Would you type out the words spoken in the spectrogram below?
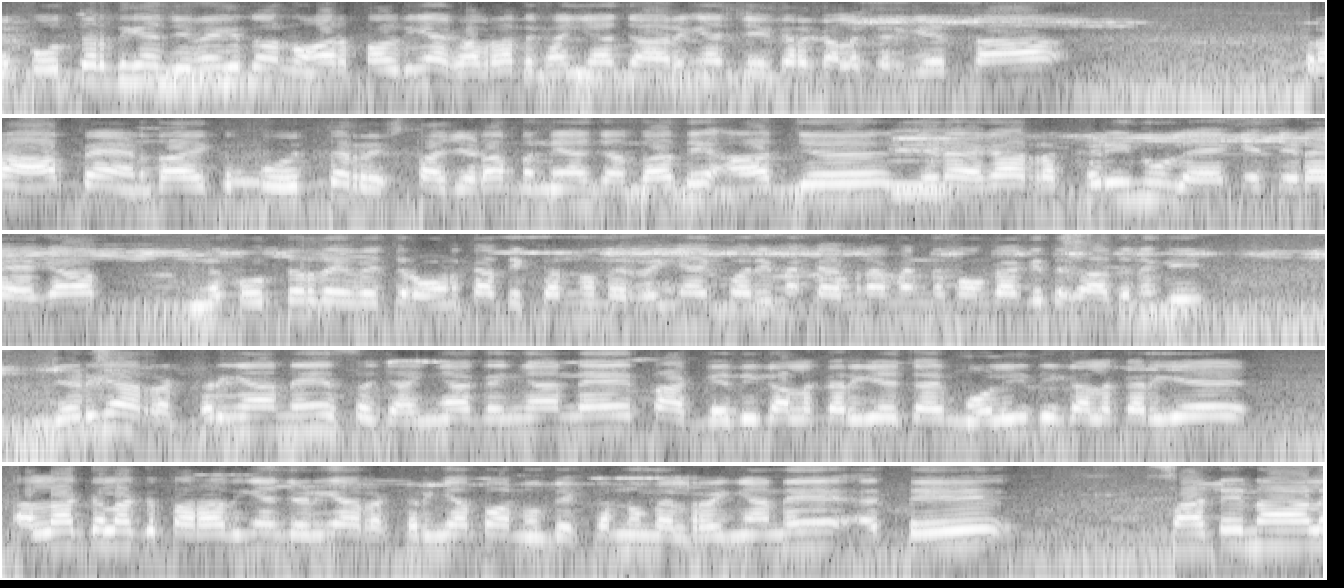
ਨਕੋਦਰ ਦੀਆਂ ਜਿਵੇਂ ਕਿ ਤੁਹਾਨੂੰ ਹਰ ਪਲ ਦੀਆਂ ਖਬਰਾਂ ਦਿਖਾਈਆਂ ਜਾ ਰਹੀਆਂ, ਜੇਕਰ ਗੱਲ ਕਰੀਏ ਤਾਂ ਭਰਾ, ਭੈਣ ਦਾ ਇੱਕ ਪਵਿੱਤਰ ਰਿਸ਼ਤਾ ਜਿਹੜਾ ਮੰਨਿਆ ਜਾਂਦਾ ਤੇ ਅੱਜ ਜਿਹੜਾ ਹੈਗਾ ਰੱਖੜੀ ਨੂੰ ਲੈ ਕੇ ਜਿਹੜਾ ਹੈਗਾ ਨਕੋਦਰ ਦੇ ਵਿੱਚ ਰੌਣਕਾਂ ਦੇਖਣ ਨੂੰ ਮਿਲ ਰਹੀਆਂ। ਇੱਕ ਵਾਰੀ ਮੈਂ ਕੈਮਰਾਮੈਨ ਨੂੰ ਕਹੂੰਗਾ ਕਿ ਦਿਖਾ ਦੇਣਗੇ। ਜਿਹੜੀਆਂ ਰੱਖੜੀਆਂ ਨੇ, ਸਜਾਈਆਂ ਗਈਆਂ ਨੇ, ਧਾਗੇ ਦੀ ਗੱਲ ਕਰੀਏ, ਚਾਹੇ ਮੋਲੀ ਦੀ ਗੱਲ ਕਰੀਏ, ਅਲੱਗ-ਅਲੱਗ ਤਰ੍ਹਾਂ ਦੀਆਂ ਜਿਹੜੀਆਂ ਰੱਖੜੀਆਂ ਤੁਹਾਨੂੰ ਦੇਖਣ ਨੂੰ ਮਿਲ ਰਹੀਆਂ ਨੇ ਤੇ ਸਾਡੇ ਨਾਲ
